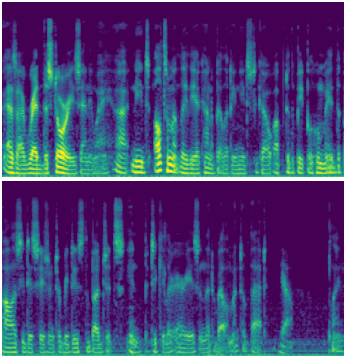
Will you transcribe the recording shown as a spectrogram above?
as I read the stories anyway, uh, needs ultimately the accountability needs to go up to the people who made the policy decision to reduce the budgets in particular areas in the development of that yeah. plane.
